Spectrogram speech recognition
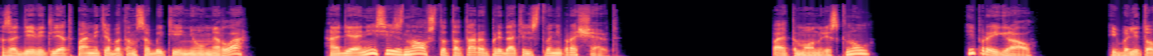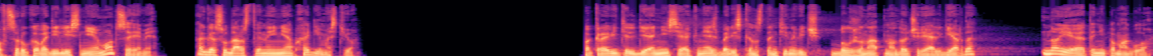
За девять лет память об этом событии не умерла, а Дионисий знал, что татары предательства не прощают. Поэтому он рискнул и проиграл, ибо литовцы руководились не эмоциями, а государственной необходимостью. Покровитель Дионисия, князь Борис Константинович, был женат на дочери Альгерда, но и это не помогло.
